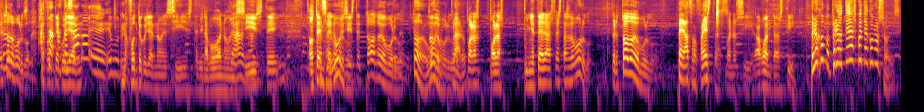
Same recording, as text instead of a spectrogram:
é todo Burgo. O sea, Hasta, Fonte hasta Culler, Saba é, é Burgo. no, Fonte Culler non existe, Vilaboa non Nada, existe. O Temple Burgo. existe, todo é o Burgo. Todo o Todo Burgo, Burgo. claro. Polas, polas puñeteras festas do Burgo. Pero todo é o Burgo. Pedazo festas. Bueno, si, sí, aguantas ti. Pero como, pero te das cuenta como sois?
